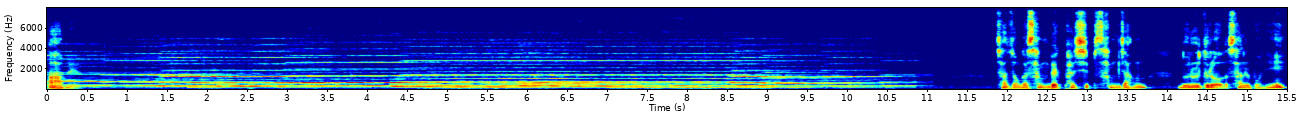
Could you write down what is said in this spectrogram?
아멘. 찬송가 383장 눈을 들어 산을 보니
